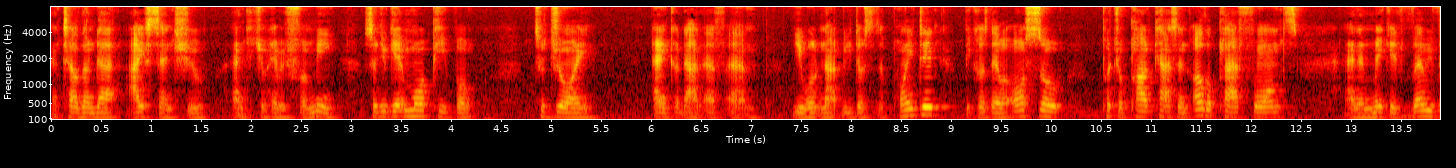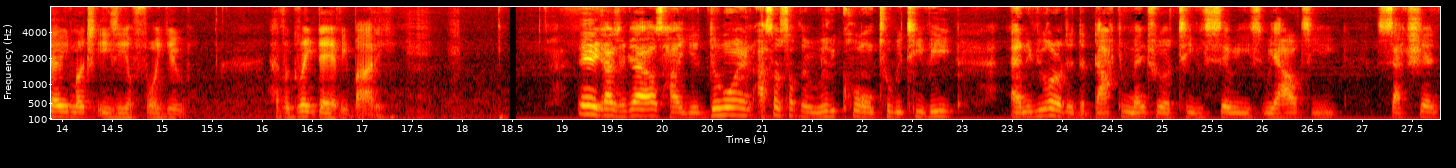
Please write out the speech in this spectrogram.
and tell them that I sent you and that you have it from me. So you get more people to join Anchor.fm. You will not be disappointed because they will also put your podcast in other platforms and then make it very, very much easier for you. Have a great day, everybody. Hey guys and gals, how you doing? I saw something really cool on Tubi TV, and if you go to the documentary or TV series reality section,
